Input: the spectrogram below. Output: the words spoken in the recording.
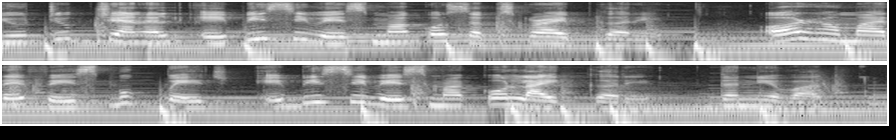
YouTube channel A B C वेस्मा को सब्सक्राइब करें और हमारे Facebook page A B C वेस्मा को लाइक करें। धन्यवाद।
